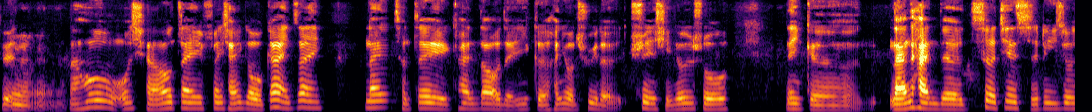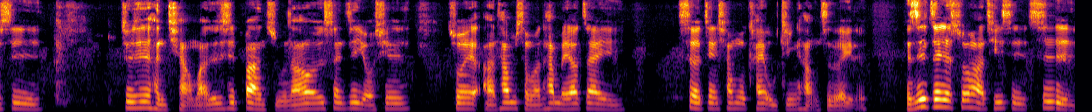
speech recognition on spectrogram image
对，然后我想要再分享一个，我刚才在那一场在看到的一个很有趣的讯息，就是说那个南韩的射箭实力就是就是很强嘛，就是霸主，然后甚至有些说啊，他们什么他们要在。射箭项目开五金行之类的，可是这个说法其实是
